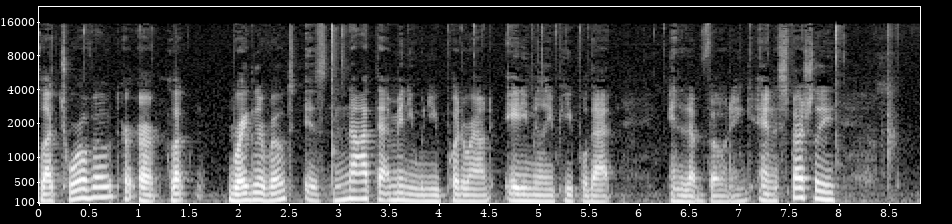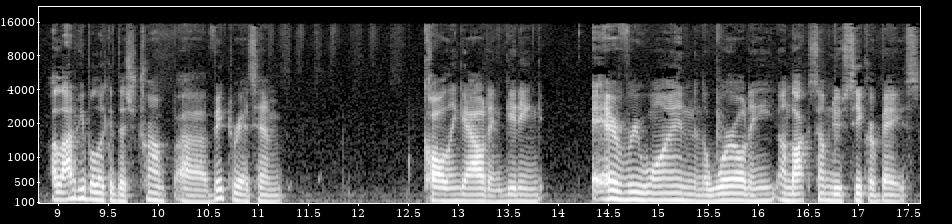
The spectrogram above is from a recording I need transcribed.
electoral vote or, or regular votes is not that many when you put around 80 million people that ended up voting. And especially a lot of people look at this Trump uh, victory as him calling out and getting everyone in the world and he unlocked some new secret base.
